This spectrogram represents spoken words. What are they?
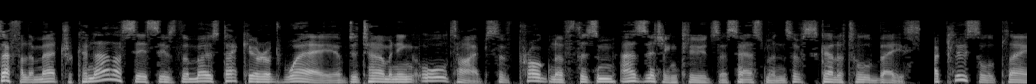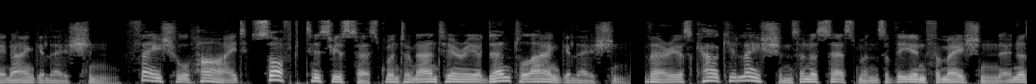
Cephalometric analysis is the most accurate way of determining all types of prognathism, as it includes assessments of skeletal base, occlusal plane angulation, facial height, soft tissue assessment and anterior dental angulation. Various calculations and assessments of the information in a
